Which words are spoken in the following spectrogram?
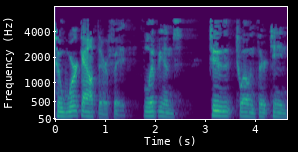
to work out their faith. Philippians 2, 12 and 13.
